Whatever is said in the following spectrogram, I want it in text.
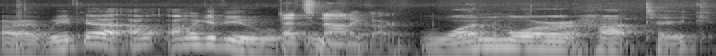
All right, we've got. I'm, I'm gonna give you. That's not a guard. One more hot take.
